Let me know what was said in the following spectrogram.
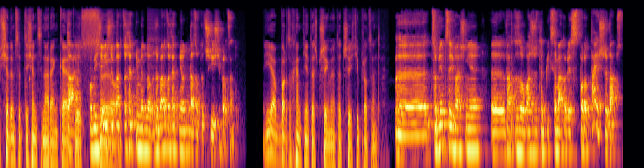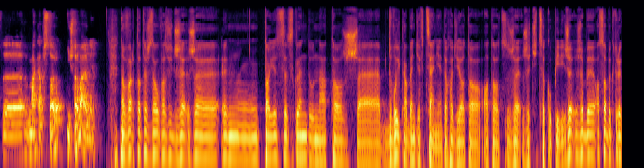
700 tysięcy na rękę. Tak, plus... powiedzieli, że bardzo chętnie będą, że bardzo chętnie oddadzą te 30%. Ja bardzo chętnie też przyjmę te 30%. E, co więcej, właśnie e, warto zauważyć, że ten Pixelmator jest sporo tańszy w, App, w Mac App Store niż normalnie. No warto też zauważyć, że, że to jest ze względu na to, że dwójka będzie w cenie. To chodzi o to, o to że, że ci co kupili, że, żeby osoby, które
